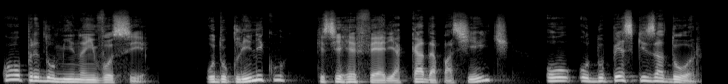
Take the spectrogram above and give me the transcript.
Qual predomina em você? O do clínico, que se refere a cada paciente, ou o do pesquisador,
